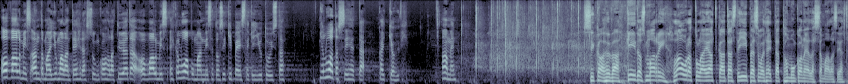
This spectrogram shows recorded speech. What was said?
on valmis antamaan Jumalan tehdä sun kohdalla työtä, on valmis ehkä luopumaan niistä tosi kipeistäkin jutuista. Ja luota siihen, että kaikki on hyvin. Amen. Sika hyvä. Kiitos Mari. Laura tulee jatkaa tästä. JP, sä voit heittää tuohon mun koneelle samalla sieltä.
